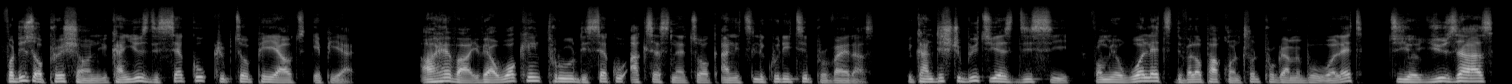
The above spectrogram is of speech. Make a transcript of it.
For this operation, you can use the Circle Crypto Payout API. However, if you are working through the Circle Access Network and its liquidity providers, you can distribute USDC from your wallet developer controlled programmable wallet to your user's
